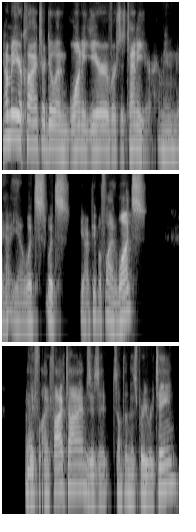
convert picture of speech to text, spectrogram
How many of your clients are doing one a year versus ten a year? I mean, you know, what's what's you know, are people flying once? Are they flying five times? Is it something that's pretty routine?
